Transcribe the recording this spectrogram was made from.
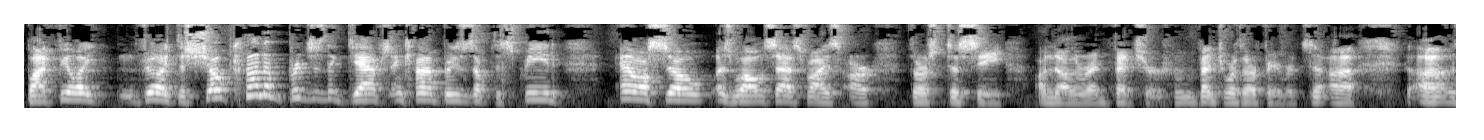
But I feel like feel like the show kind of bridges the gaps and kind of brings us up to speed. And also, as well, satisfies our thirst to see another adventure, adventure with our favorite uh, uh,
